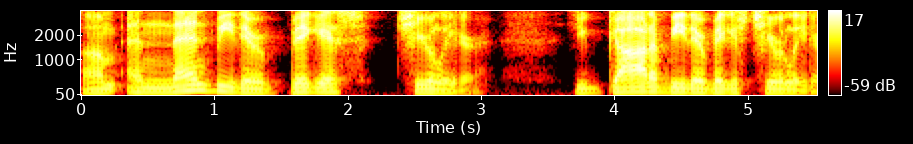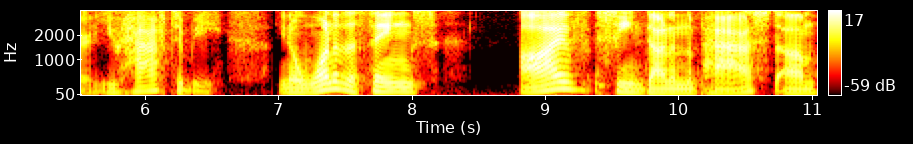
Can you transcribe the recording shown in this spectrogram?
Um, and then be their biggest cheerleader. You gotta be their biggest cheerleader. You have to be. You know, one of the things I've seen done in the past um,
